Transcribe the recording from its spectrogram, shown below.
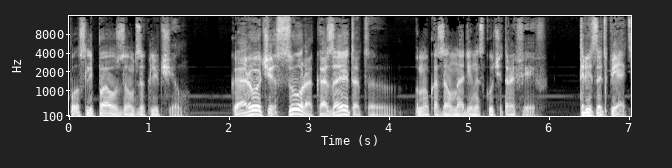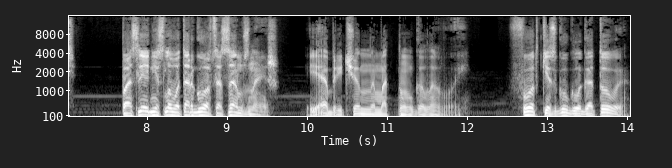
После паузы он заключил. «Короче, сорок, а за этот...» Он указал на один из кучи трофеев. «Тридцать пять. Последнее слово торговца, сам знаешь». Я обреченно мотнул головой. «Фотки с гугла готовы?»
